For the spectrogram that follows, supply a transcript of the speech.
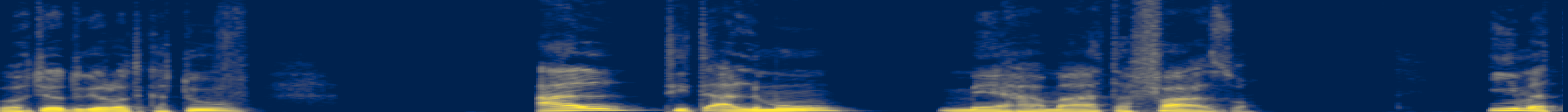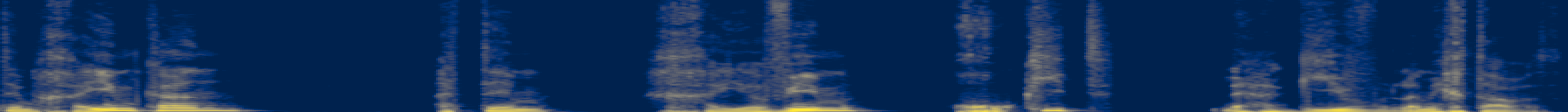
באותיות גדולות כתוב, אל תתעלמו מהמעטפה הזו. אם אתם חיים כאן, אתם חייבים חוקית להגיב למכתב הזה.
